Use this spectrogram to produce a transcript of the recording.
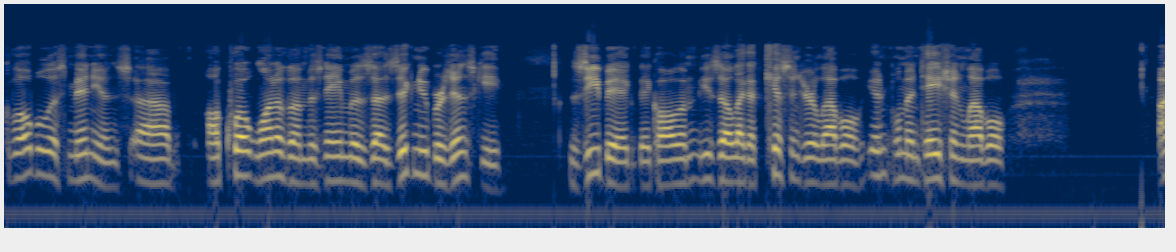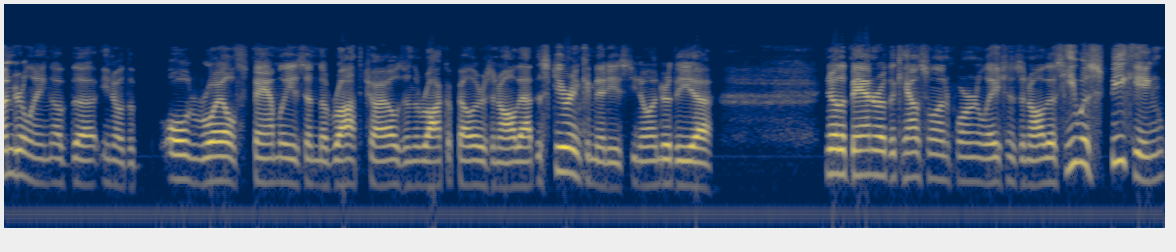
globalist minions, uh, I'll quote one of them. His name is uh, Zygmunt Brzezinski, Z-Big, they call him. He's uh, like a Kissinger level, implementation level underling of the, you know, the old royal families and the Rothschilds and the Rockefellers and all that. The steering committees, you know, under the, uh, you know, the banner of the Council on Foreign Relations and all this. He was speaking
